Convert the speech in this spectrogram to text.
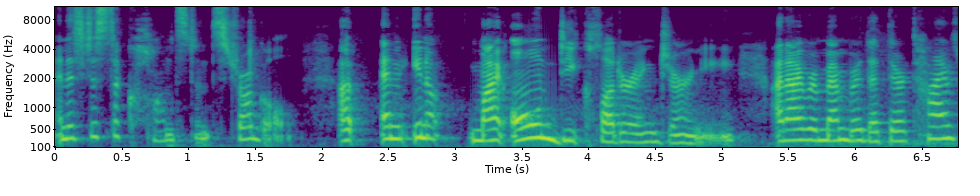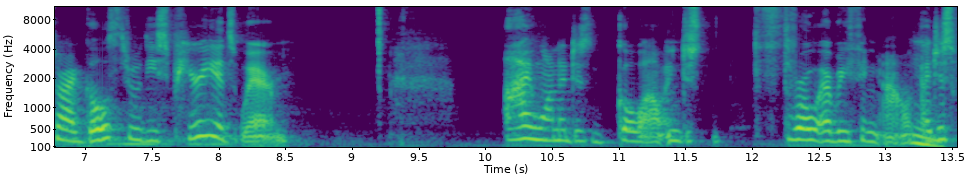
And it's just a constant struggle. Uh, and you know my own decluttering journey. And I remember that there are times where I go through these periods where I want to just go out and just throw everything out. Mm. I just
